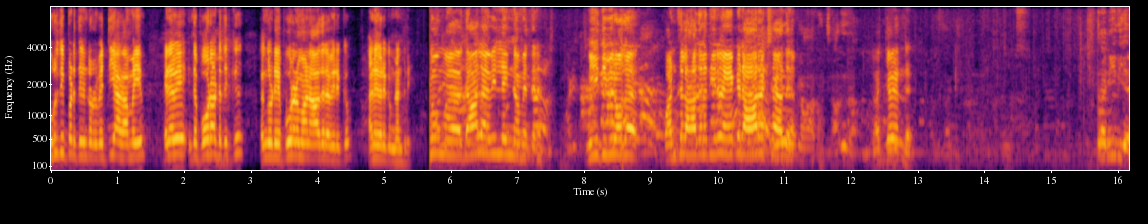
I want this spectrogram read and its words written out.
உறுதிப்படுத்துகின்ற ஒரு வெற்றியாக அமையும். எனவே இந்த போராட்டத்திற்கு எங்களுடைய பூரணமான ஆதரவு இருக்கும் அனைவருக்கும் நன்றி දාලා ඇවිල්ල ඉන්න මෙතන නීති විරෝධ පන්සල හදල තියෙන ඒකට ආරක්ෂා දෙන ලජ්ජවෙන්ඩ இருக்கிற நீதியை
